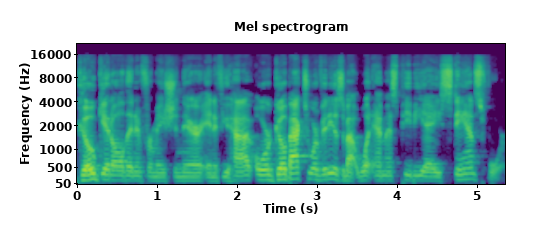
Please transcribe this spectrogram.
Go get all that information there. And if you have, or go back to our videos about what MSPBA stands for.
